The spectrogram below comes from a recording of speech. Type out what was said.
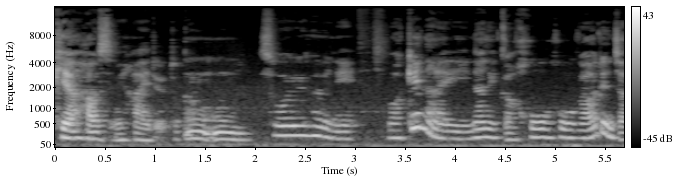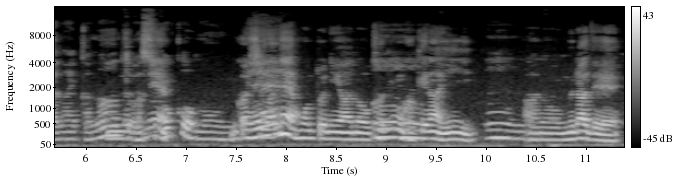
ケアハウスに入るとか、うんうん。そういうふうに分けない何か方法があるんじゃないかなとはすごく思うね。昔はね、本当にあの、鍵もかけない、うん。あの、村で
